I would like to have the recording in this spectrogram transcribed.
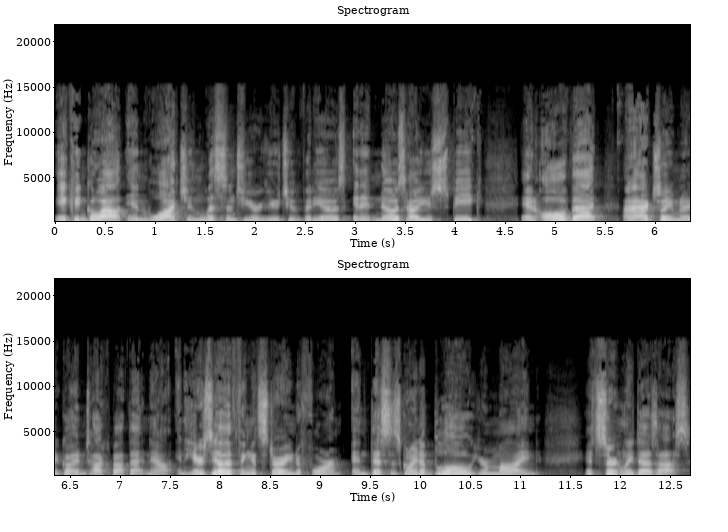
it can go out and watch and listen to your YouTube videos and it knows how you speak and all of that. I actually am going to go ahead and talk about that now. And here's the other thing that's starting to form, and this is going to blow your mind. It certainly does us.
